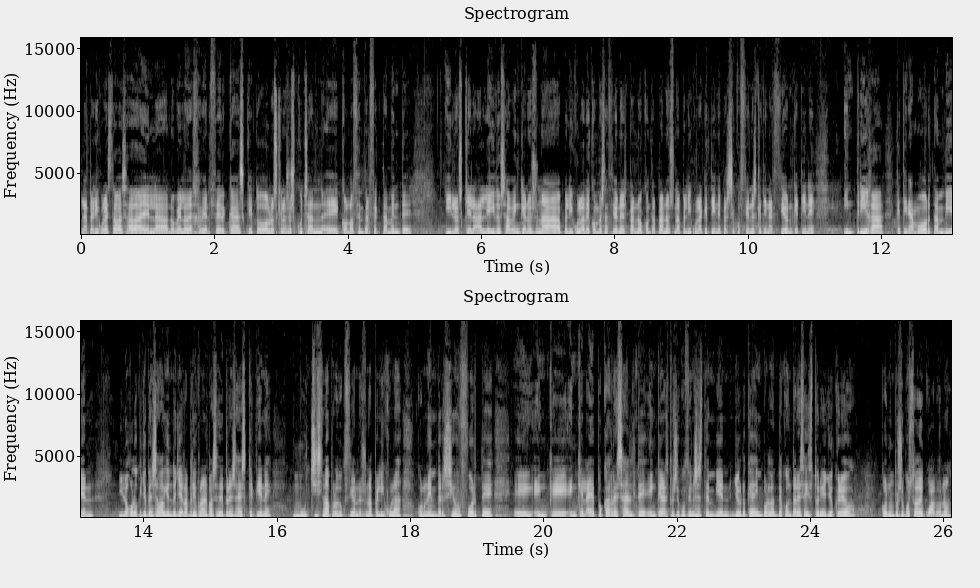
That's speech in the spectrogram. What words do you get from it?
La película está basada en la novela de Javier Cercas, que todos los que nos escuchan eh, conocen perfectamente. Y los que la han leído saben que no es una película de conversaciones plano contra plano, es una película que tiene persecuciones, que tiene acción, que tiene intriga, que tiene amor también. Y luego lo que yo pensaba viendo ayer la película en el pase de prensa es que tiene muchísima producción. Es una película con una inversión fuerte en, en que, en que la época resalte, en que las persecuciones estén bien. Yo creo que era importante contar esa historia, yo creo, con un presupuesto adecuado, ¿no?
